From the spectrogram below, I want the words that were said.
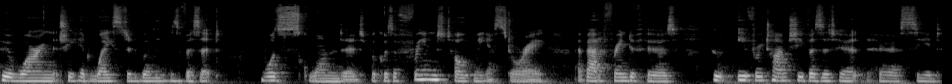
her worrying that she had wasted William's visit was squandered because a friend told me a story about a friend of hers who, every time she visited her, said,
